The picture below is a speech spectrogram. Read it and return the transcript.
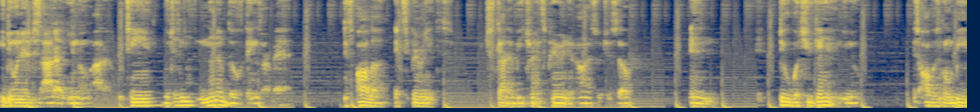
You're doing it just out of you know out of routine, which is none of those things are bad it's all a experience. Gotta be transparent and honest with yourself and do what you can, you know. It's always gonna be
